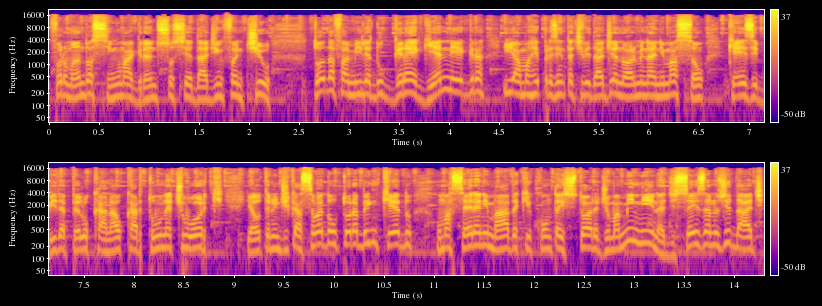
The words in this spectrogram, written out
formando assim uma grande sociedade infantil. Toda a família do Greg é negra e há uma representatividade enorme na animação, que é exibida pelo canal Cartoon Network. E a outra indicação é Doutora Brinquedo, uma série animada que conta a história de uma menina de 6 anos de idade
